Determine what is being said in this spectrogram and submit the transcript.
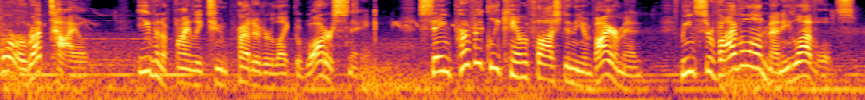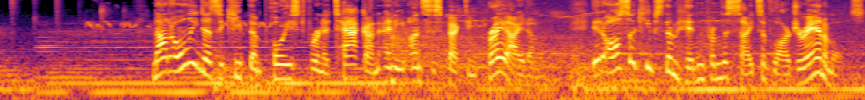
For a reptile, even a finely tuned predator like the water snake, staying perfectly camouflaged in the environment means survival on many levels. Not only does it keep them poised for an attack on any unsuspecting prey item, it also keeps them hidden from the sights of larger animals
